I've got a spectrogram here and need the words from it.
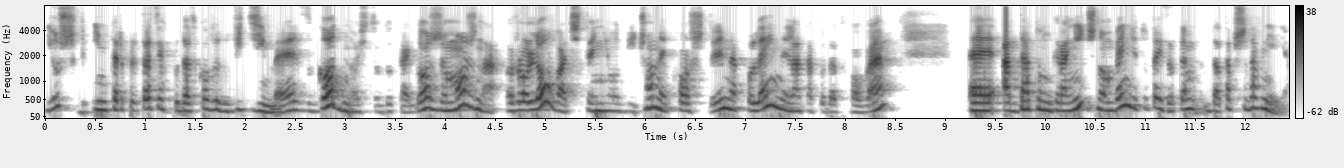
Już w interpretacjach podatkowych widzimy zgodność co do tego, że można rolować te nieodliczone koszty na kolejne lata podatkowe, e, a datą graniczną będzie tutaj zatem data przedawnienia.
